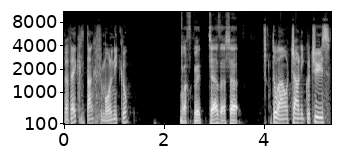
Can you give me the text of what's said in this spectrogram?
Perfekt. Danke vielmals, Nico. Mach's gut. Ciao, Sascha. Du auch. Ciao, Nico. Tschüss.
